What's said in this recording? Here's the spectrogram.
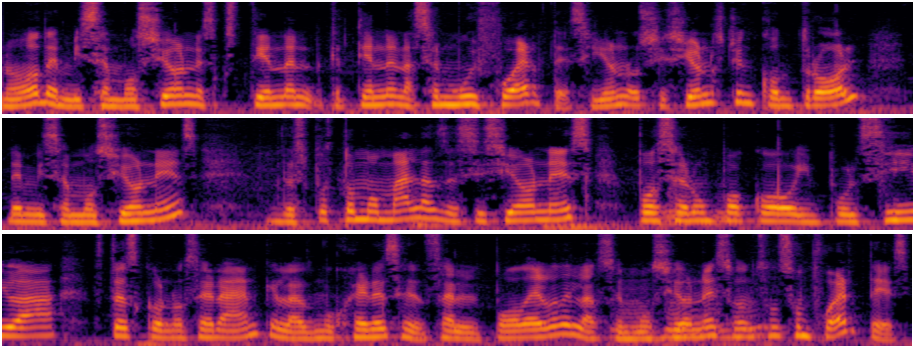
¿No? De mis emociones que tienden, que tienden a ser muy fuertes. Si yo, no, si, yo no estoy en control de mis emociones, después tomo malas decisiones, puedo ser un poco impulsiva. Ustedes conocerán que las mujeres, o sea, el poder de las emociones son, son, son, fuertes.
